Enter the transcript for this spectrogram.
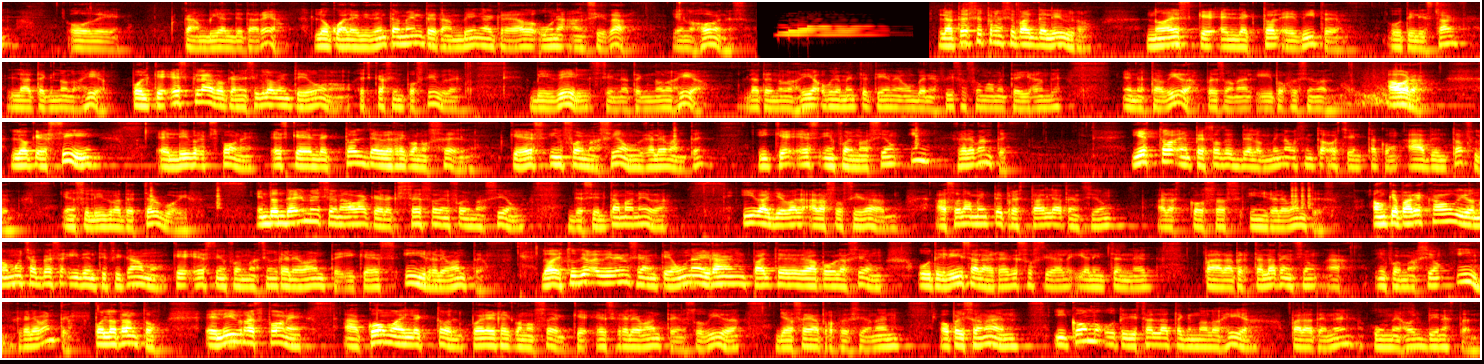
o de cambiar de tarea, lo cual evidentemente también ha creado una ansiedad en los jóvenes. La tesis principal del libro no es que el lector evite utilizar la tecnología, porque es claro que en el siglo XXI es casi imposible vivir sin la tecnología. La tecnología obviamente tiene un beneficio sumamente grande en nuestra vida personal y profesional. Ahora, lo que sí el libro expone es que el lector debe reconocer que es información relevante y que es información irrelevante. Y esto empezó desde los 1980 con Alvin Toffler en su libro The Third Wave, en donde él mencionaba que el exceso de información, de cierta manera, iba a llevar a la sociedad a solamente prestarle atención a las cosas irrelevantes. Aunque parezca obvio, no muchas veces identificamos qué es información relevante y qué es irrelevante. Los estudios evidencian que una gran parte de la población utiliza las redes sociales y el Internet para prestarle atención a información irrelevante. Por lo tanto, el libro expone a cómo el lector puede reconocer que es relevante en su vida, ya sea profesional o personal, y cómo utilizar la tecnología para tener un mejor bienestar.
